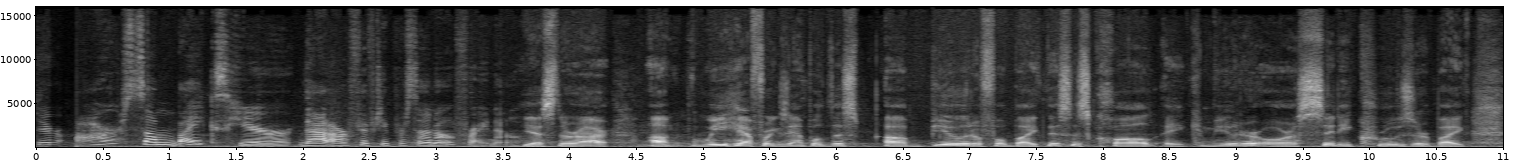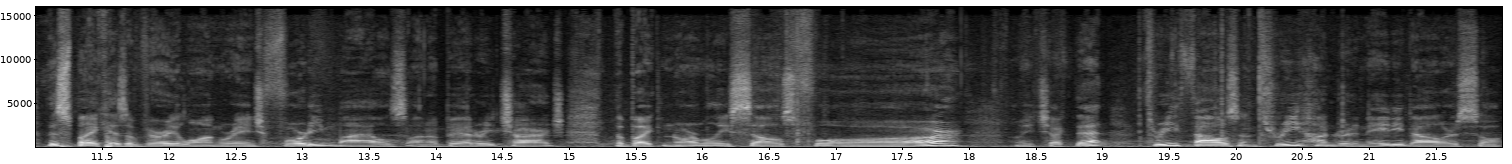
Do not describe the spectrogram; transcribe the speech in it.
there are some bikes here that are 50% off right now. Yes, there are. Um, we have, for example, this uh, beautiful bike. This is called a commuter or a city cruiser bike. This bike has a very long range, 40 miles on a battery charge. The bike normally sells for, let me check that, $3,380. So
